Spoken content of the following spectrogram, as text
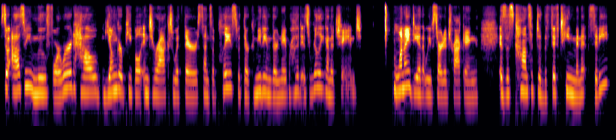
So, as we move forward, how younger people interact with their sense of place, with their community, and their neighborhood is really going to change. One idea that we've started tracking is this concept of the 15 minute city.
